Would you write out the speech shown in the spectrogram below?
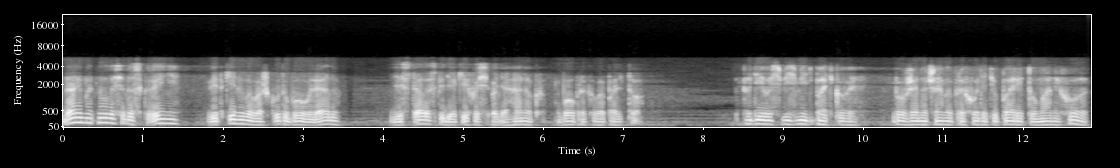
далі метнулася до скрині, відкинула важку дубову ляду, дістала з-під якихось одяганок бобрикове пальто. Тоді ось візьміть батькове, бо вже ночами приходять у парі туман і холод.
